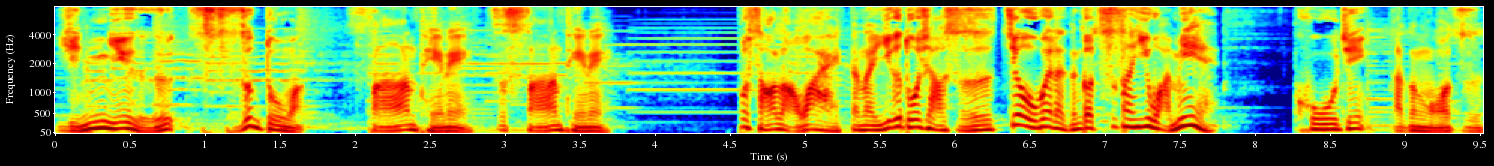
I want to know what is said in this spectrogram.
营业额十多万。三天呢，只三天呢，不少老外等了一个多小时，就为了能够吃上一碗面。可见这个伢子，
